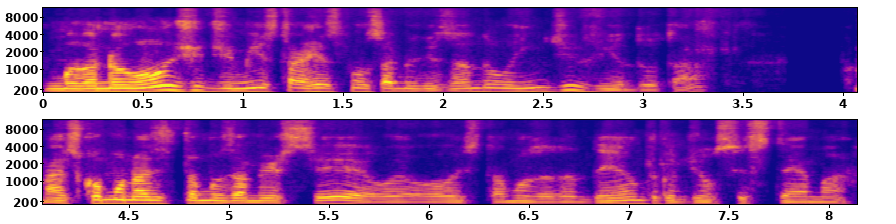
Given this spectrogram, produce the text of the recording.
Mano, longe de mim estar responsabilizando o indivíduo, tá? Mas como nós estamos à mercê, ou, ou estamos dentro de um sistema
